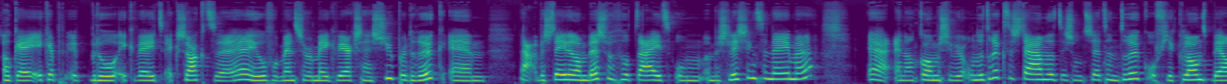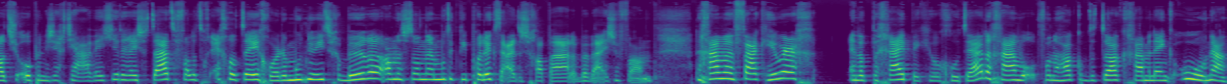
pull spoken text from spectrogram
oké, ik heb, ik bedoel, ik weet exact, uh, heel veel mensen waarmee ik werk zijn super druk en nou, besteden dan best wel veel tijd om een beslissing te nemen. Ja, en dan komen ze weer onder druk te staan. Dat is ontzettend druk. Of je klant belt je op en die zegt: Ja, weet je, de resultaten vallen toch echt wel tegen hoor. Er moet nu iets gebeuren. Anders dan uh, moet ik die producten uit de schap halen, bij wijze van. Dan gaan we vaak heel erg en dat begrijp ik heel goed. Hè? Dan gaan we van de hak op de tak gaan we denken... oeh, nou,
